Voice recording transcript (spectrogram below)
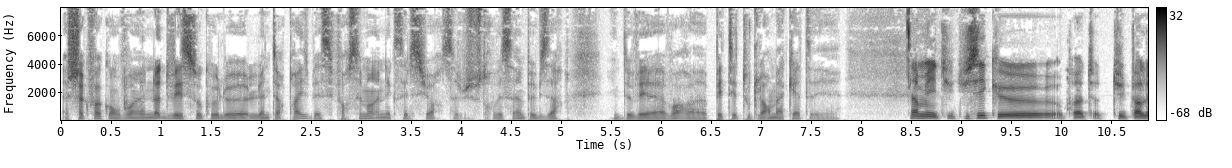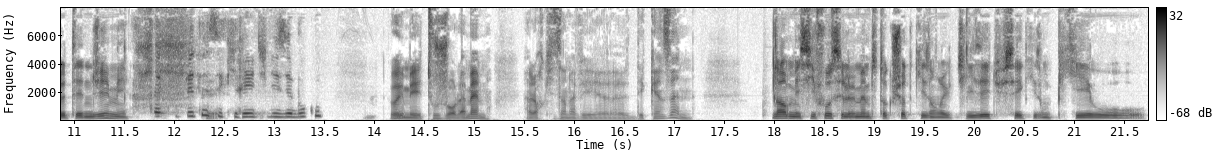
À chaque fois qu'on voit un autre vaisseau que le- l'Enterprise, ben, c'est forcément un Excelsior. Ça, je trouvais ça un peu bizarre. Ils devaient avoir euh, pété toute leur maquette. Et... Non, mais tu, tu sais que. enfin, tu, tu parles de TNG, mais Ça qui pétait, c'est qu'ils réutilisaient beaucoup. Oui, mais toujours la même. Alors qu'ils en avaient euh, des quinzaines. Non, mais s'il faut, c'est le même stock shot qu'ils ont réutilisé. Tu sais qu'ils ont piqué au,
